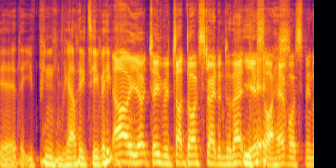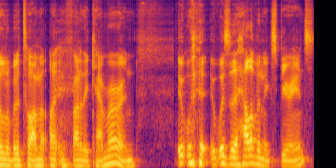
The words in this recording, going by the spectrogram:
uh, that you've been in reality TV. Oh yeah, geez, we dive straight into that. Yes, I have. I spent a little bit of time uh, in front of the camera, and it was it was a hell of an experience.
